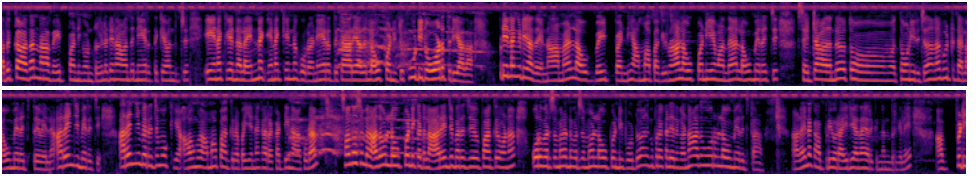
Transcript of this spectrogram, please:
அதுக்காக தான் நான் வெயிட் பண்ணி கொண்டு இல்லாட்டி நான் வந்து நேரத்துக்கே வந்துட்டு எனக்கு என்னல என்ன எனக்கு என்ன கூற நேரத்துக்கு யாரையாவது லவ் பண்ணிவிட்டு கூட்டிகிட்டு ஓட தெரியாதா? அப்படிலாம் கிடையாது. நான் மேலே லவ் வெயிட் பண்ணி அம்மா அப்பா நான் லவ் பண்ணியே வந்தேன். லவ் மேரேஜ் செட் ஆகுதுன்னு தோ தோணிருச்சு. அதனால் விட்டுட்டேன். லவ் மேரேஜ் தேவையில்லை. அரேஞ்ச் மேரேஜ் அரேஞ்ச் மேரேஜும் ஓகே அவங்க அம்மா பார்க்குற பையனை கர கட்டினா கூட சந்தோஷமாக அதுவும் லவ் பண்ணி கட்டலாம். அரேஞ்ச் மேரேஜ் பார்க்குறோன்னா ஒரு வருஷமோ ரெண்டு வருஷமோ லவ் பண்ணி போட்டு அதுக்கப்புறம் கல்யாணம் கட்டினா அதுவும் ஒரு லவ் மேரேஜ் தான். அதனால் எனக்கு அப்படி ஒரு ஐடியா தான் இருக்குது நண்பர்களே. அப்படி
